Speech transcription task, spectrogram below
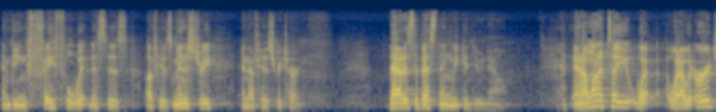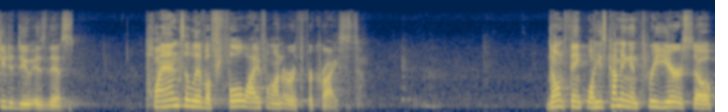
and being faithful witnesses of His ministry and of His return. That is the best thing we can do now. And I want to tell you what, what I would urge you to do is this plan to live a full life on earth for Christ. Don't think, well, he's coming in three years, so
